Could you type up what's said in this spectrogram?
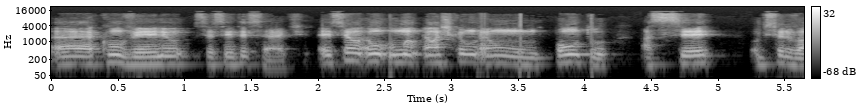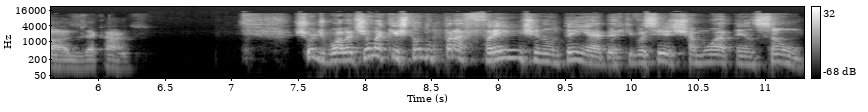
é, convênio 67. Esse é uma, eu acho que é um, é um ponto a ser observado, Zé Carlos. Show de bola. Tinha uma questão do para frente, não tem, Heber, que você chamou a atenção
